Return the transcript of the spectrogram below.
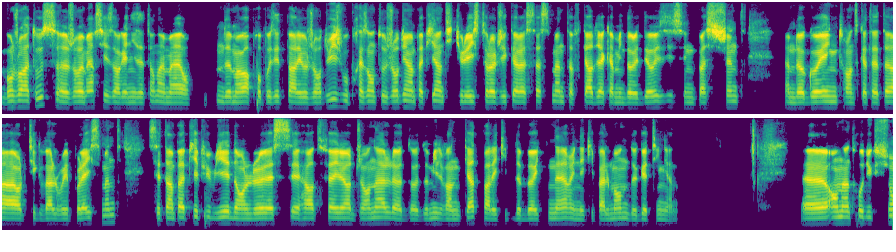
Bonjour à tous, Euh, je remercie les organisateurs de m'avoir proposé de parler aujourd'hui. Je vous présente aujourd'hui un papier intitulé Histological Assessment of Cardiac Amyloidosis in Patient Undergoing Transcatheter Aortic Valve Replacement. C'est un papier publié dans l'ESC Heart Failure Journal de 2024 par l'équipe de Beutner, une équipe allemande de Göttingen. Euh, en introduction,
